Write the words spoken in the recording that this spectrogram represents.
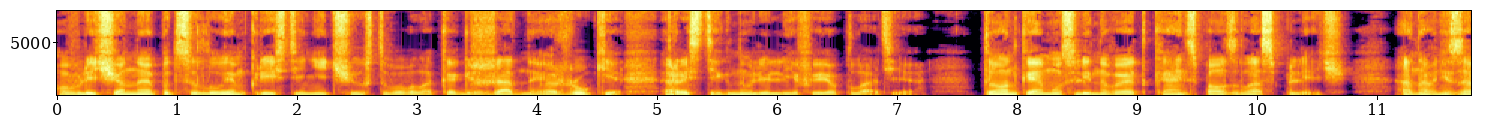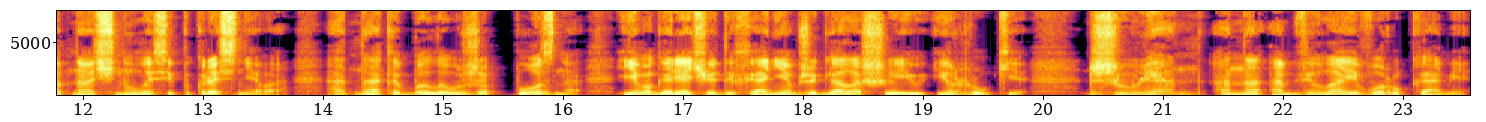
Увлеченная поцелуем, Кристи не чувствовала, как жадные руки расстегнули лиф ее платья. Тонкая муслиновая ткань сползла с плеч. Она внезапно очнулась и покраснела. Однако было уже поздно. Его горячее дыхание обжигало шею и руки. «Джулиан!» — она обвела его руками.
